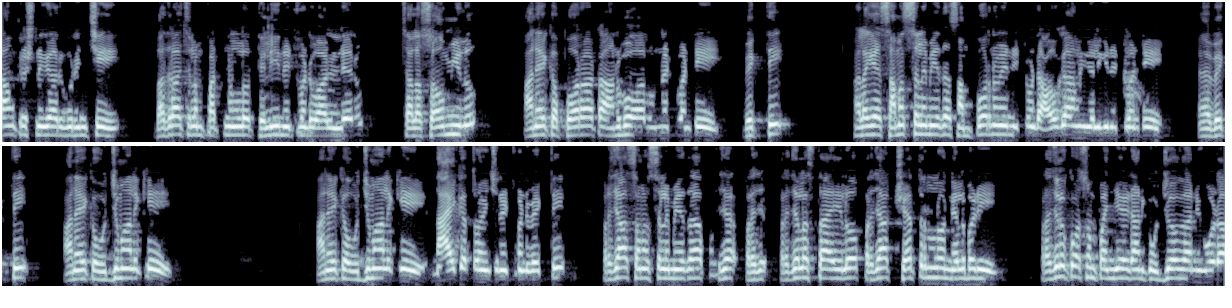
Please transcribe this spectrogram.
రామకృష్ణ గారి గురించి భద్రాచలం పట్టణంలో తెలియనటువంటి వాళ్ళు లేరు. చాలా సౌమ్యులు అనేక పోరాట అనుభవాలు ఉన్నటువంటి వ్యక్తి అలాగే సమస్యల మీద సంపూర్ణమైనటువంటి అవగాహన కలిగినటువంటి వ్యక్తి. అనేక ఉద్యమాలకి అనేక ఉద్యమాలకి నాయకత్వం ఇచ్చినటువంటి వ్యక్తి ప్రజా సమస్యల మీద ప్రజా ప్రజ ప్రజల స్థాయిలో ప్రజాక్షేత్రంలో నిలబడి ప్రజల కోసం పనిచేయడానికి ఉద్యోగాన్ని కూడా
